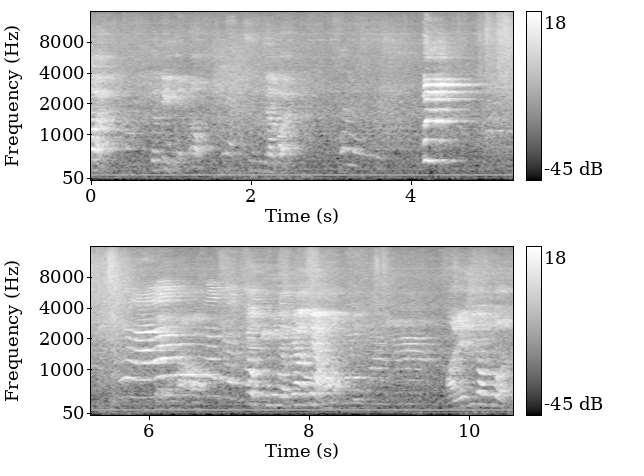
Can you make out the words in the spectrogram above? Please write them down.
快，这定点哦，加快。好，就平的不要哦。好，连续动作，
